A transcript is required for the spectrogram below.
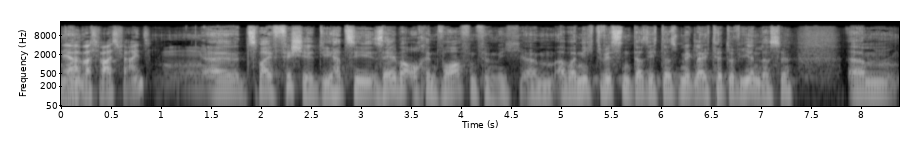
Ja, und, was war es für eins? Äh, zwei Fische, die hat sie selber auch entworfen für mich, ähm, aber nicht wissend, dass ich das mir gleich tätowieren lasse. Ähm,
